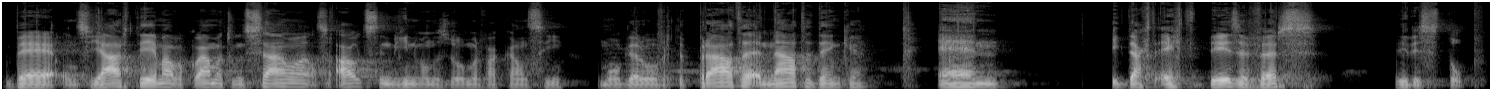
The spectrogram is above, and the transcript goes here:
bij ons jaarthema. We kwamen toen samen als oudste in het begin van de zomervakantie om ook daarover te praten en na te denken. En ik dacht echt, deze vers, dit is top.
